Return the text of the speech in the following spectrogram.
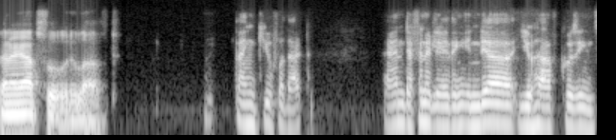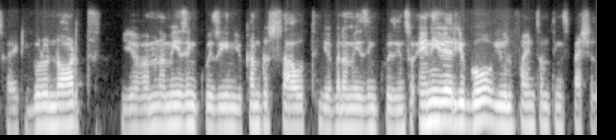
that I absolutely loved. Thank you for that. And definitely, I think India, you have cuisines, right? You go to North, you have an amazing cuisine. You come to South, you have an amazing cuisine. So anywhere you go, you'll find something special.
